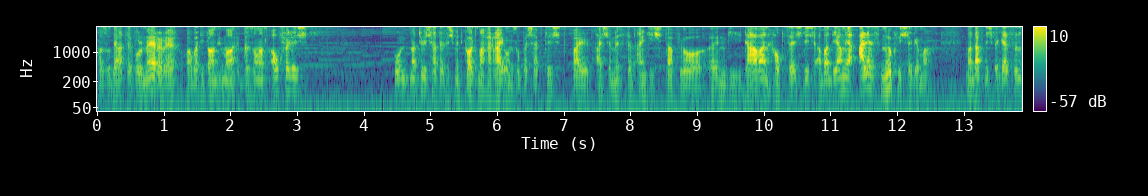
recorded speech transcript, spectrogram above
Also der hatte wohl mehrere, aber die waren immer besonders auffällig. Und natürlich hat er sich mit Goldmacherei und so beschäftigt, weil Alchemisten eigentlich dafür äh, irgendwie da waren, hauptsächlich. Aber die haben ja alles Mögliche gemacht. Man darf nicht vergessen,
